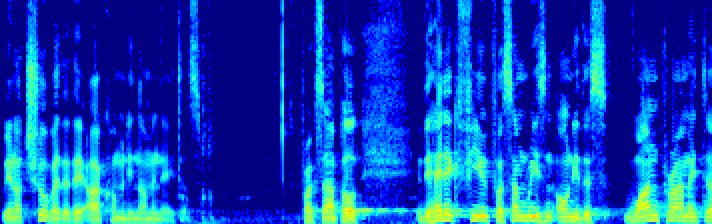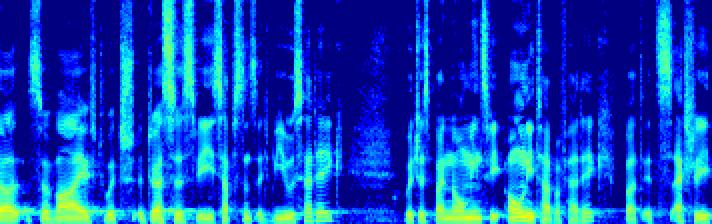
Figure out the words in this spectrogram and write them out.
we are not sure whether they are common denominators. For example, in the headache field, for some reason, only this one parameter survived, which addresses the substance abuse headache which is by no means the only type of headache, but it's actually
